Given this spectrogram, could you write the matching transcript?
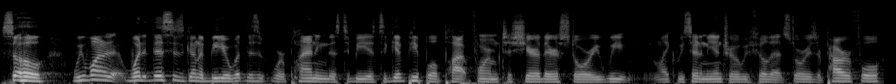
so we wanted what this is going to be, or what this we're planning this to be, is to give people a platform to share their story. We, like we said in the intro, we feel that stories are powerful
